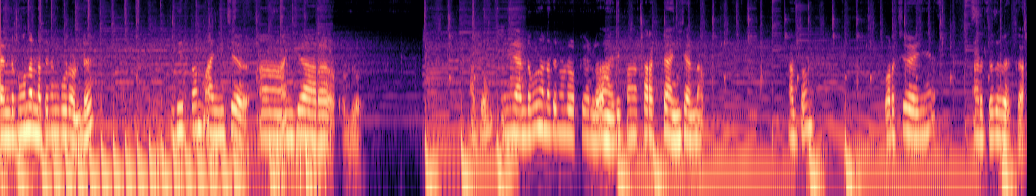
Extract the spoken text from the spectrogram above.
രണ്ട് മൂന്നെണ്ണത്തിനും കൂടെ ഉണ്ട്. ഇതിപ്പം അഞ്ച് അഞ്ച് ആറ് ഉള്ളൂ. അപ്പം ഇനി രണ്ട് മൂന്നെണ്ണത്തിനും കൂടെ ഒക്കെ ഉള്ളൂ. ആ ഇതിപ്പം കറക്റ്റ് അഞ്ചെണ്ണം. അപ്പം കുറച്ച് കഴിഞ്ഞ് അടുത്തത് വെക്കാം.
